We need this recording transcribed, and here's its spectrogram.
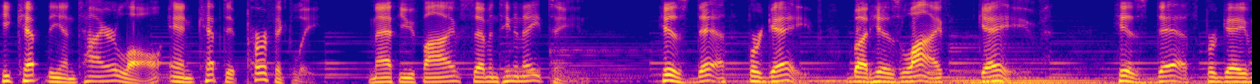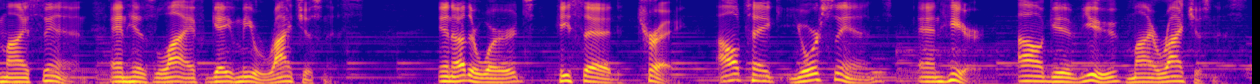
He kept the entire law and kept it perfectly. Matthew 5:17 and 18. His death forgave, but his life gave. His death forgave my sin, and his life gave me righteousness. In other words, he said, Trey, I'll take your sins, and here, I'll give you my righteousness.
